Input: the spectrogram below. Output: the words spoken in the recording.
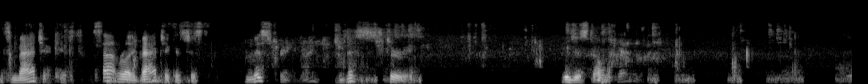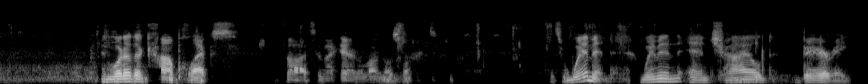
It's magic. It's, it's not really magic, it's just mystery, right? Mystery. We just don't get it. And what other complex thoughts have I had along those lines? It's women, women and childbearing.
